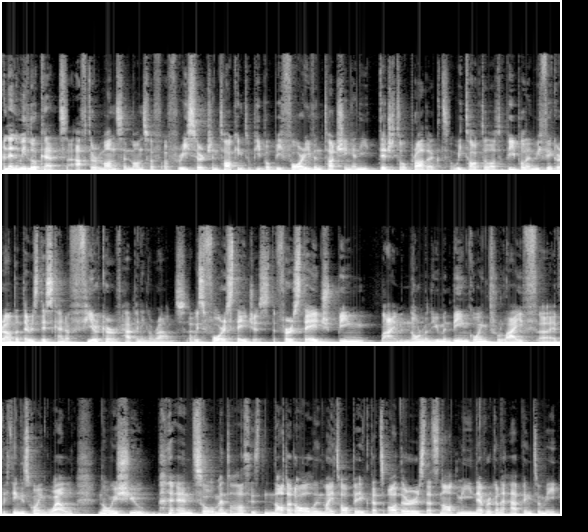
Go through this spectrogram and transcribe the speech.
and then we look at, after months and months of, of research and talking to people before even touching any digital product, we talked a lot of people and we figure out that there is this kind of fear curve happening around with four stages. The first stage being I'm a normal human being going through life, uh, everything is going well, no issue. and so mental health is not at all in my topic. That's others, that's not me, never gonna happen to me.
